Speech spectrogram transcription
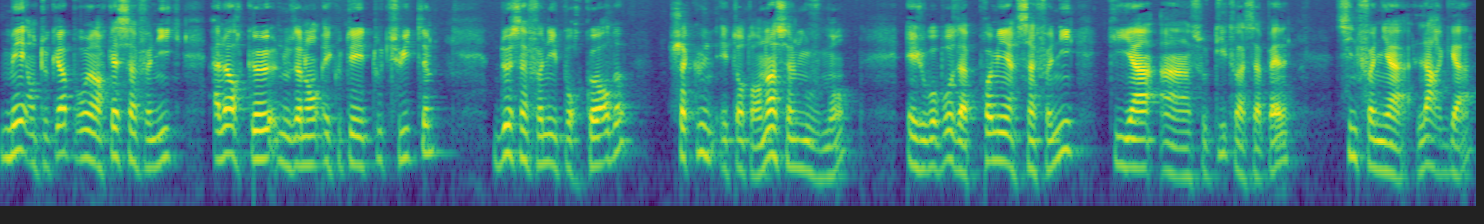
Mais en tout cas pour un orchestre symphonique, alors que nous allons écouter tout de suite deux symphonies pour cordes, chacune étant en un seul mouvement. Et je vous propose la première symphonie qui a un sous-titre, elle s'appelle Sinfonia Larga.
